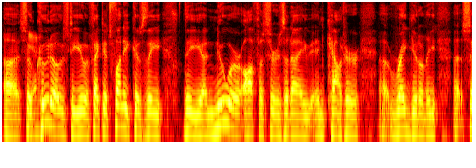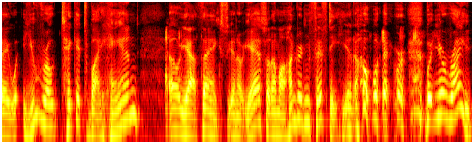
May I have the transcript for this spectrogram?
Uh, so yeah. kudos to you. In fact, it's funny because the, the uh, newer officers that I encounter uh, regularly uh, say, You wrote tickets by hand? Oh yeah, thanks. You know, yes, and I'm 150. You know, whatever. but you're right.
